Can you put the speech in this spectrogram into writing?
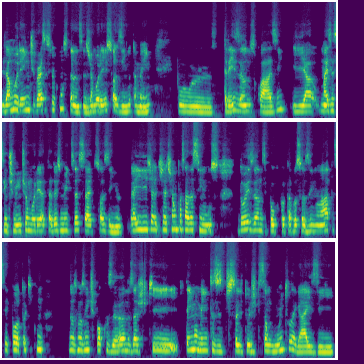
já morei em diversas circunstâncias, já morei sozinho também por três anos quase, e a, mais recentemente eu morei até 2017 sozinho. Aí já, já tinham passado assim uns dois anos e pouco que eu tava sozinho lá, pensei, pô, tô aqui com nos meus vinte e poucos anos, acho que tem momentos de solitude que são muito legais e,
